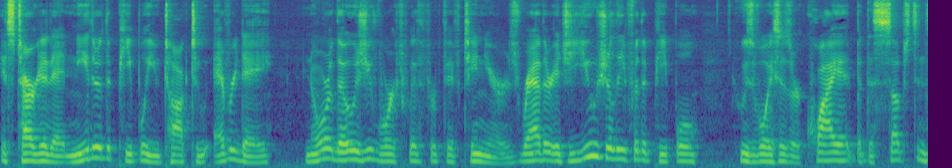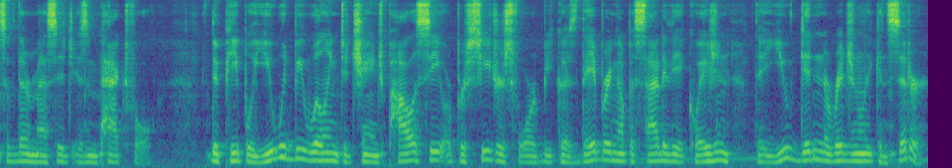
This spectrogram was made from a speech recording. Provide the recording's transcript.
It's targeted at neither the people you talk to every day nor those you've worked with for 15 years. Rather, it's usually for the people whose voices are quiet but the substance of their message is impactful. The people you would be willing to change policy or procedures for because they bring up a side of the equation that you didn't originally consider.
